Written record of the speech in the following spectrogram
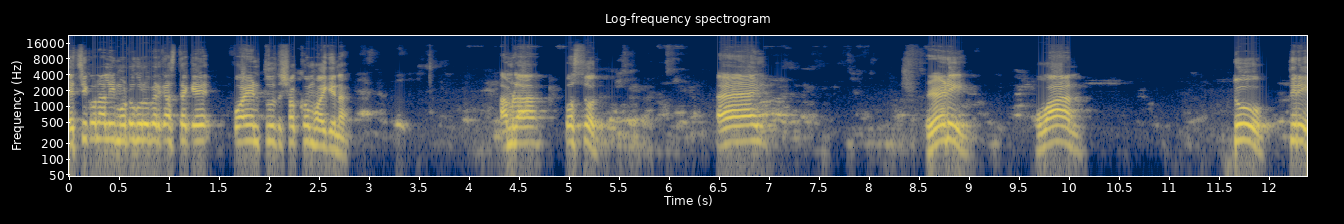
এই চিকন আলী মোটু গ্রুপের কাছ থেকে পয়েন্ট তুলতে সক্ষম হয় কিনা? আমরা প্রস্তুত? রেডি ওয়ান টু থ্রি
